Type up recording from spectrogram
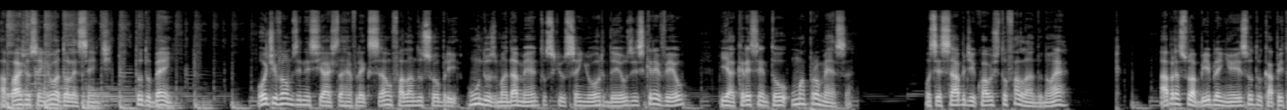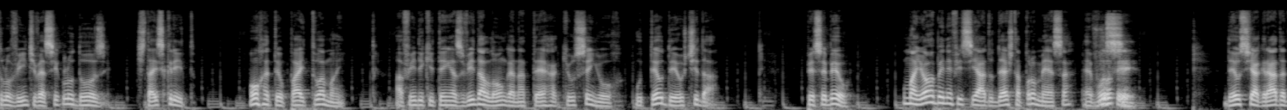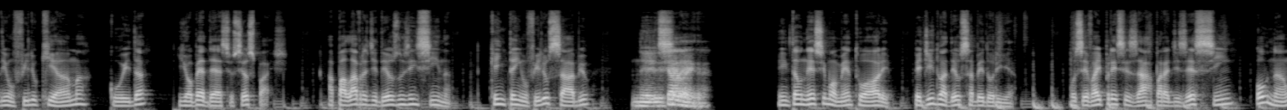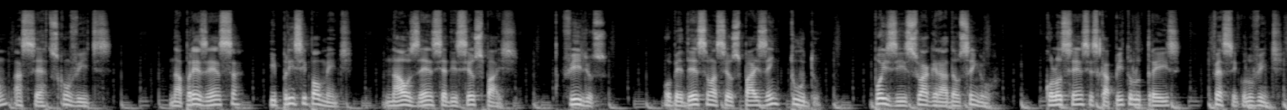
A paz do Senhor, adolescente. Tudo bem? Hoje vamos iniciar esta reflexão falando sobre um dos mandamentos que o Senhor Deus escreveu e acrescentou uma promessa. Você sabe de qual estou falando, não é? Abra sua Bíblia em Êxodo, capítulo 20, versículo 12. Está escrito: Honra teu pai e tua mãe, a fim de que tenhas vida longa na terra que o Senhor, o teu Deus, te dá. Percebeu? O maior beneficiado desta promessa é você. Deus se agrada de um filho que ama, cuida e obedece os seus pais. A palavra de Deus nos ensina: quem tem um filho sábio, nele se alegra. Então, nesse momento, ore, pedindo a Deus sabedoria. Você vai precisar para dizer sim ou não a certos convites, na presença e principalmente na ausência de seus pais. Filhos, obedeçam a seus pais em tudo, pois isso agrada ao Senhor. Colossenses capítulo 3, versículo 20.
